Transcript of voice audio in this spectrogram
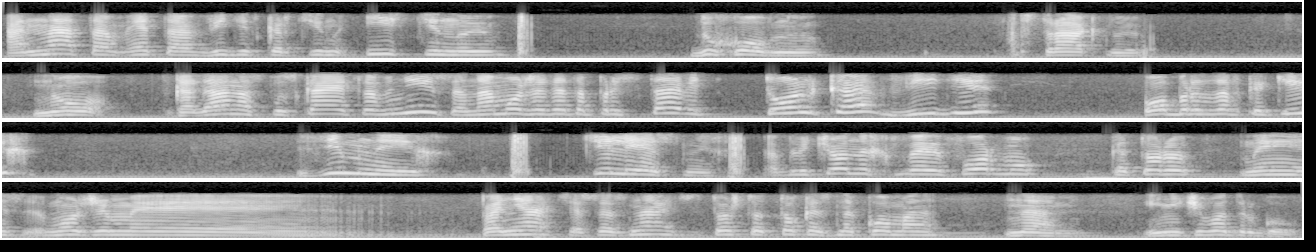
она там это видит картину истинную, духовную, абстрактную. Но когда она спускается вниз, она может это представить только в виде образов каких? Земных, телесных, облеченных в форму, которую мы можем э, понять, осознать, то, что только знакомо нам, и ничего другого.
